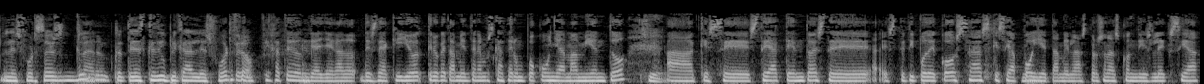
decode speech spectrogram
El esfuerzo es, claro. tienes que duplicar el esfuerzo. Pero fíjate dónde ha llegado. Desde aquí yo creo que también tenemos que hacer un poco un llamamiento a que se esté atento a este, este tipo de cosas, que se apoye mm. también a las personas con dislexia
